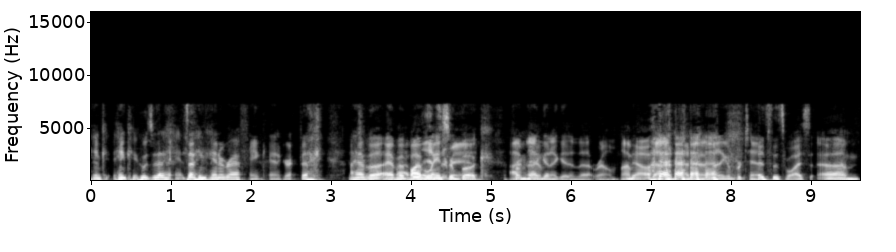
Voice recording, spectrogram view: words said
Hank. Hank. Who's that? Is that Hank Hanegraaff? Hank Hanegraaff. I have a I have a Bible answer man. book I'm not him. gonna get into that realm. I'm No. not, I'm not, even pretend. That's that's wise. Um,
